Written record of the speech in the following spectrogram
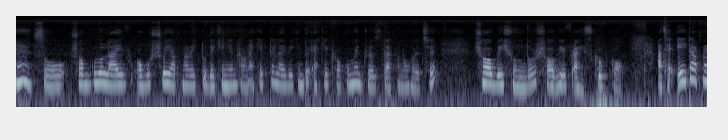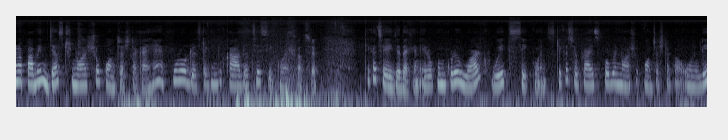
হ্যাঁ সো সবগুলো লাইভ অবশ্যই আপনারা একটু দেখে নিন, কারণ এক একটা লাইভে কিন্তু এক এক রকমের ড্রেস দেখানো হয়েছে। সবই সুন্দর, সবই প্রাইস খুব কম। আচ্ছা এইটা আপনারা পাবেন জাস্ট নয়শো পঞ্চাশ টাকায়। হ্যাঁ পুরো ড্রেসটা কিন্তু কাজ আছে সিকোয়েন্স আছে। ঠিক আছে? এই যে দেখেন, এরকম করে ওয়ার্ক উইথ সিকোয়েন্স ঠিক আছে? প্রাইস পড়বে নয়শো পঞ্চাশ টাকা অনলি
